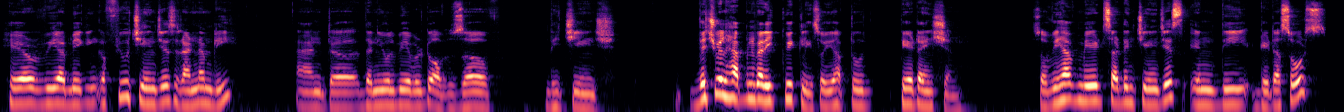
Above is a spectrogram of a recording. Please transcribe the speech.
Here we are making a few changes randomly and uh, then you will be able to observe the change which will happen very quickly. So you have to pay attention. So we have made certain changes in the data source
